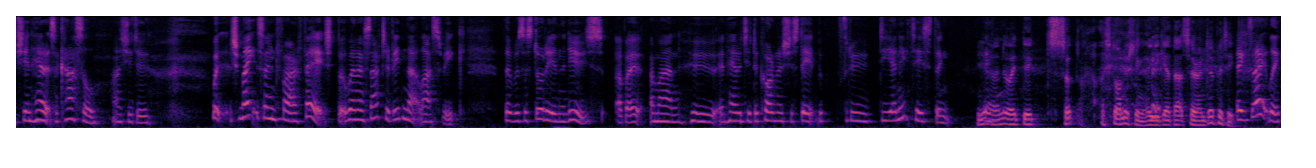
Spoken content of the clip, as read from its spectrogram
she inherits a castle, as you do, which might sound far fetched, but when I started reading that last week, there was a story in the news about a man who inherited a Cornish estate through DNA testing. Yeah, I know. It, it's astonishing how you get that serendipity. exactly.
